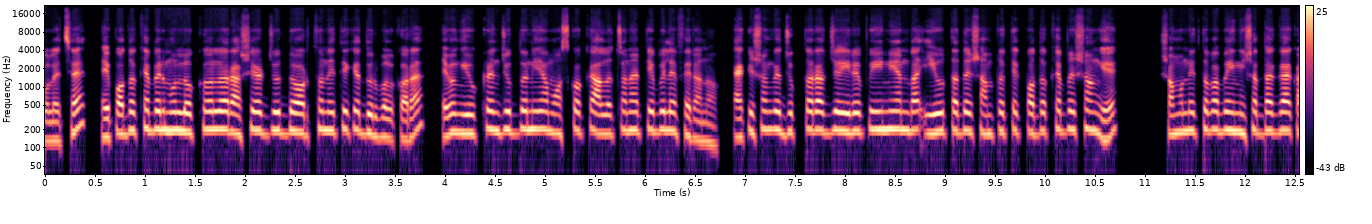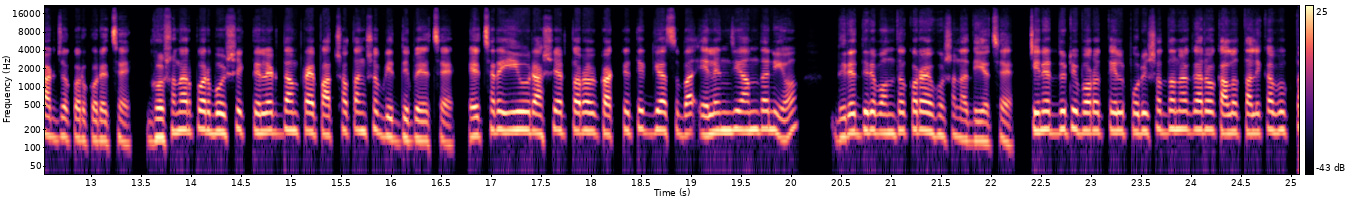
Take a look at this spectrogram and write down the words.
বলেছে, এই পদক্ষেপের মূল লক্ষ্য হল রাশিয়ার যুদ্ধ অর্থনীতিকে দুর্বল করা এবং ইউক্রেন যুদ্ধ নিয়ে মস্কোকে আলোচনার টেবিলে ফেরানো। একই সঙ্গে যুক্তরাজ্য, ইউরোপীয় ইউনিয়ন বা ইউ তাদের সাম্প্রতিক পদক্ষেপের সঙ্গে সমন্বিতভাবে এই নিষেধাজ্ঞা কার্যকর করেছে। ঘোষণার পর বৈশ্বিক তেলের দাম প্রায় পাঁচ শতাংশ বৃদ্ধি পেয়েছে। এছাড়া ইউ, রাশিয়ার তরল প্রাকৃতিক গ্যাস বা এলএনজি আমদানিও ধীরে ধীরে বন্ধ করার ঘোষণা দিয়েছে। চীনের দুটি বড় তেল পরিশোধনাগারও কালো তালিকাভুক্ত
